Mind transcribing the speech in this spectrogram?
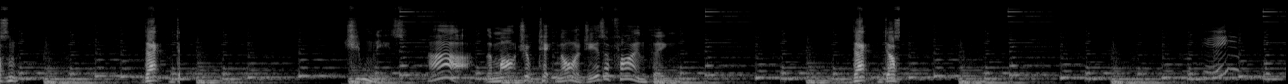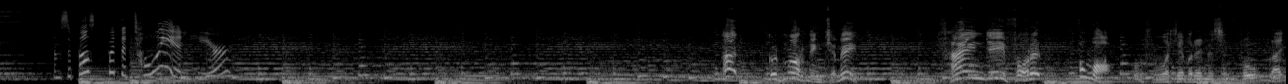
Doesn't. That. D- Chimneys. Ah, the march of technology is a fine thing. That does. Okay. I'm supposed to put the toy in here. Ah, good morning, Jimmy. Fine day for it. For what? Whatever innocent folk like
